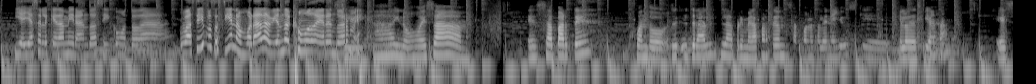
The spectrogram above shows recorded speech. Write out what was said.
Ujú. y ella se le queda mirando así como toda, o así, pues así enamorada viendo cómo Eren duerme. Sí. Ay, no, esa. Esa parte. Cuando. Literal, la primera parte donde cuando salen ellos, que, que lo despierta. Es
